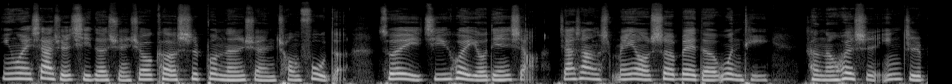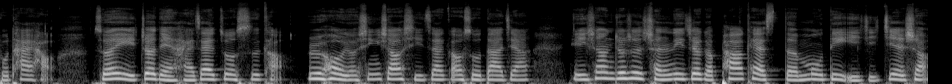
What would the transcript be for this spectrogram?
因为下学期的选修课是不能选重复的，所以机会有点小，加上没有设备的问题，可能会使音质不太好，所以这点还在做思考。日后有新消息再告诉大家。以上就是成立这个 podcast 的目的以及介绍，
